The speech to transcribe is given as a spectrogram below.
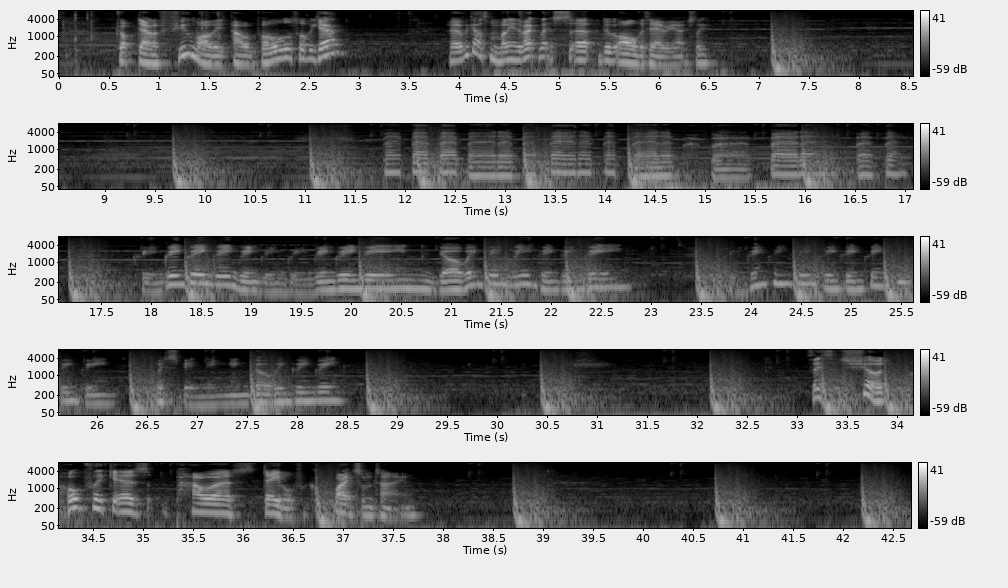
drop down a few more of these power poles if we can. Uh, we got some money in the back. Let's uh, do all this area actually. Green, green, green, green, green, green, green, green, green, green, going green, green, green, green, green. Green, green, green, green, green, green, green, green, green. Green. We're spinning and going green, green. This should hopefully get us power stable for quite some time.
